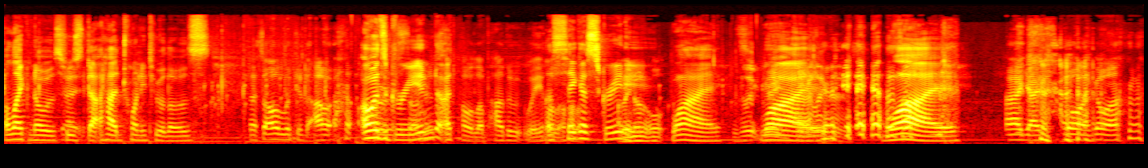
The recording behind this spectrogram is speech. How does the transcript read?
Unlike Nos, who's Right. da- had 22 of those. Let's all look at our. Oh, oh, it's green? I- Hold up, how do wait? Let's hold take up, a screening. all- Why? This is a great Why? like. Why? Alright, guys, go on, go on.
